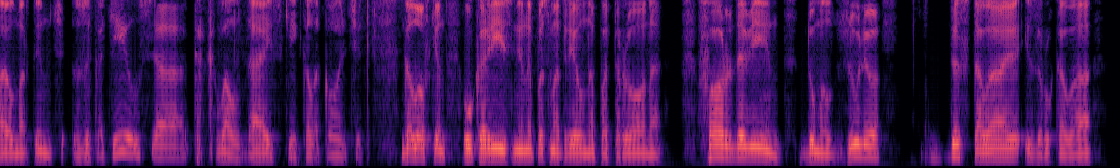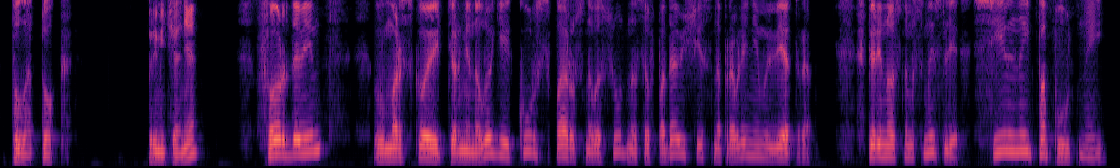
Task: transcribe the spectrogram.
Павел Мартынович закатился, как валдайский колокольчик. Головкин укоризненно посмотрел на патрона. «Фордевинд», — думал Джулио, доставая из рукава платок. Примечание. Фордевинд в морской терминологии курс парусного судна, совпадающий с направлением ветра. В переносном смысле сильный попутный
